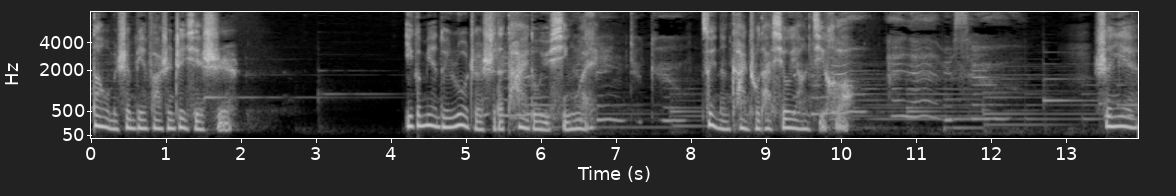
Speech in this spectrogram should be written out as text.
当我们身边发生这些事，一个面对弱者时的态度与行为，最能看出他修养几何。深夜，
